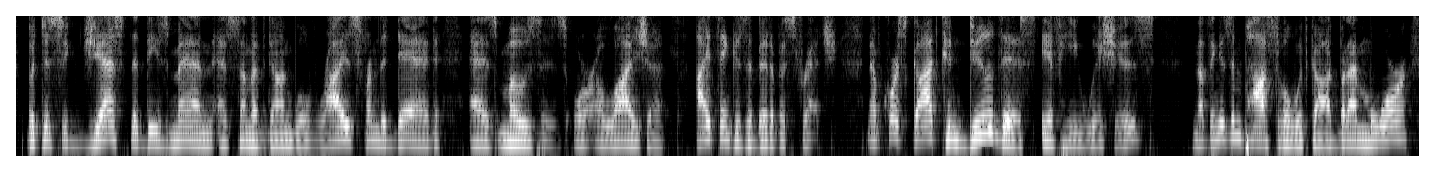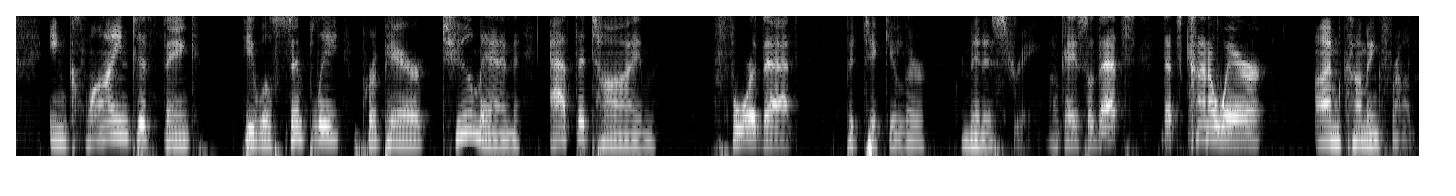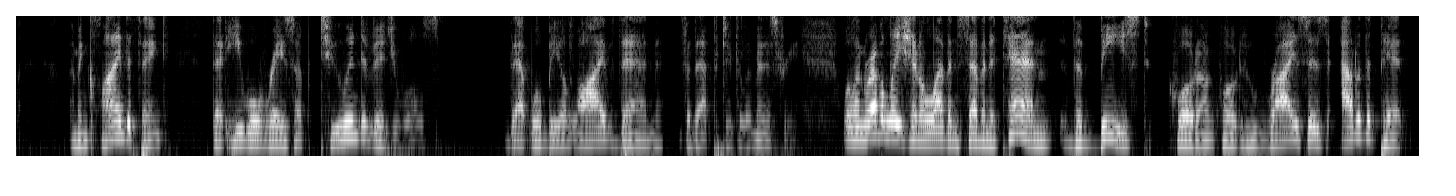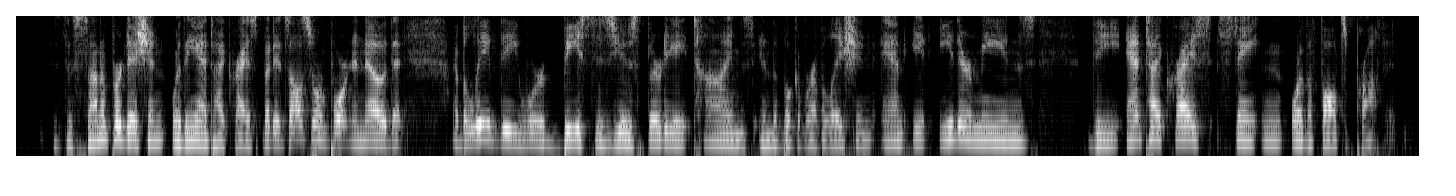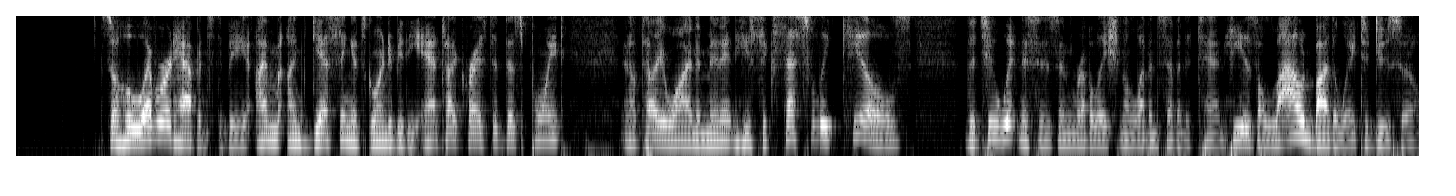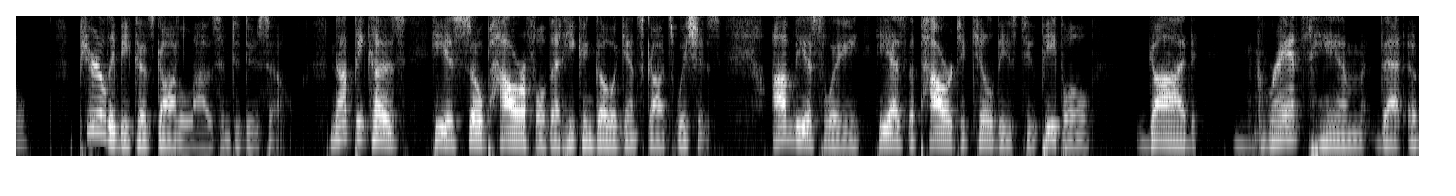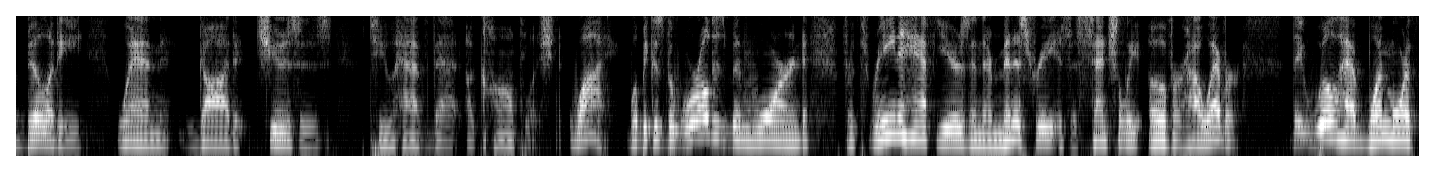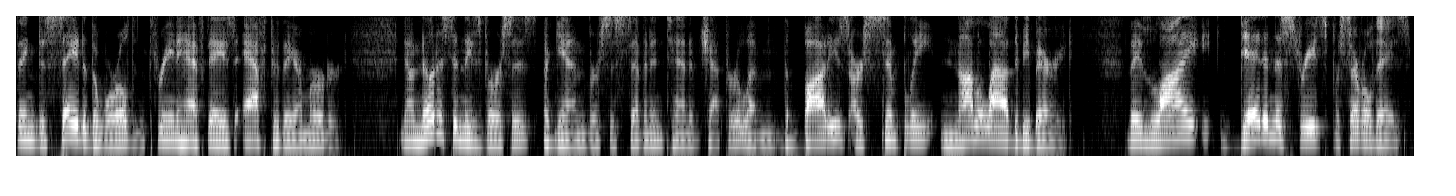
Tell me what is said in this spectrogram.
But to suggest that these men, as some have done, will rise from the dead as Moses or Elijah, I think is a bit of a stretch. Now, of course, God can do this if he wishes. Nothing is impossible with God, but I'm more inclined to think he will simply prepare two men at the time for that particular ministry. Okay, so that's that's kind of where I'm coming from. I'm inclined to think that he will raise up two individuals that will be alive then for that particular ministry. Well, in Revelation 11, 7 to 10, the beast, quote unquote, who rises out of the pit is the son of perdition or the antichrist but it's also important to know that i believe the word beast is used 38 times in the book of revelation and it either means the Antichrist, Satan, or the false prophet. So whoever it happens to be, I'm I'm guessing it's going to be the Antichrist at this point, and I'll tell you why in a minute. He successfully kills the two witnesses in Revelation 11, 7 to 10. He is allowed, by the way, to do so purely because God allows him to do so. Not because he is so powerful that he can go against God's wishes. Obviously, he has the power to kill these two people. God grants him that ability when God chooses to have that accomplished. Why? Well, because the world has been warned for three and a half years and their ministry is essentially over. However, They will have one more thing to say to the world in three and a half days after they are murdered. Now, notice in these verses, again, verses 7 and 10 of chapter 11, the bodies are simply not allowed to be buried. They lie dead in the streets for several days.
